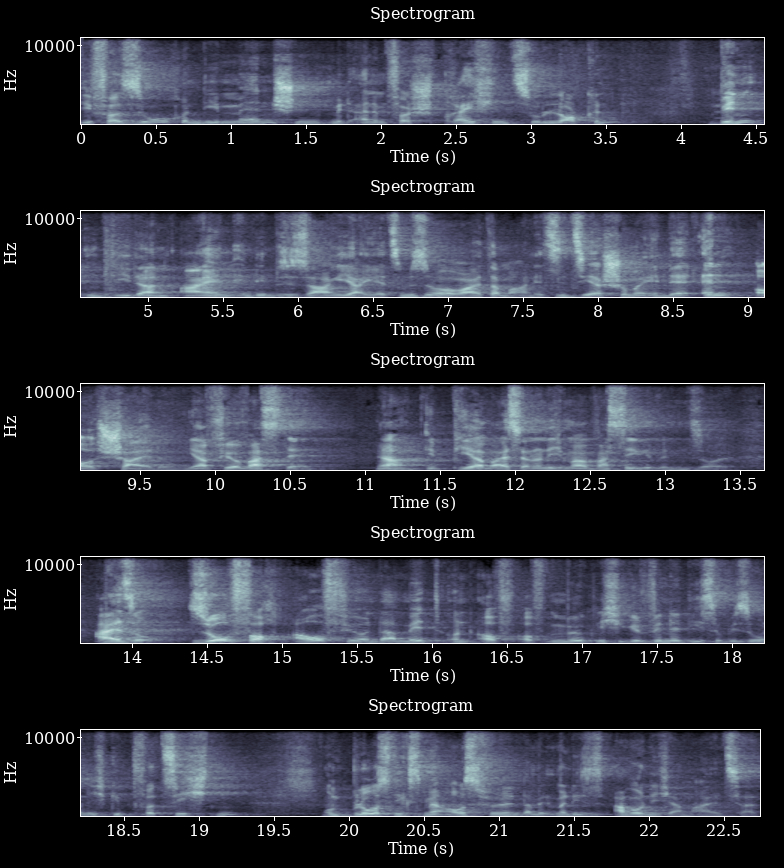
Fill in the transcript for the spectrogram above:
die versuchen, die Menschen mit einem Versprechen zu locken, binden die dann ein, indem sie sagen, ja, jetzt müssen wir weitermachen. Jetzt sind sie ja schon mal in der Endausscheidung. Ja, für was denn? Ja, die Pia weiß ja noch nicht mal, was sie gewinnen soll. Also sofort aufhören damit und auf, auf mögliche Gewinne, die es sowieso nicht gibt, verzichten und bloß nichts mehr ausfüllen, damit man dieses Abo nicht am Hals hat.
